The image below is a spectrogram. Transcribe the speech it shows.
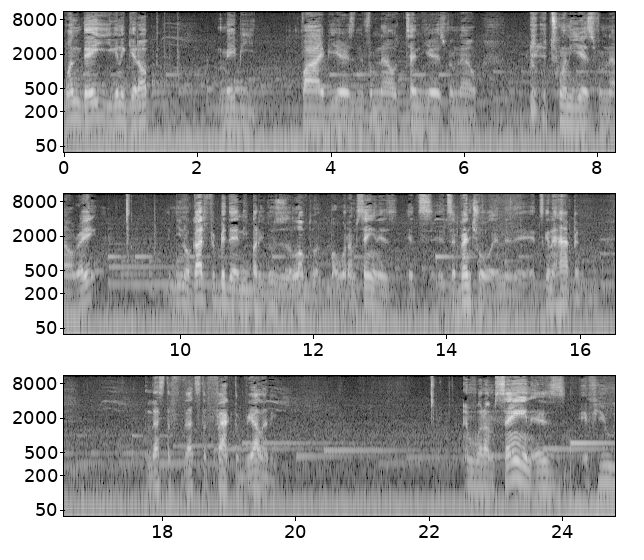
one day you're gonna get up maybe five years from now ten years from now 20 years from now right you know god forbid that anybody loses a loved one. But what i'm saying is it's it's eventual and it's gonna happen. And that's the that's the fact of reality. And what I'm saying is, if you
